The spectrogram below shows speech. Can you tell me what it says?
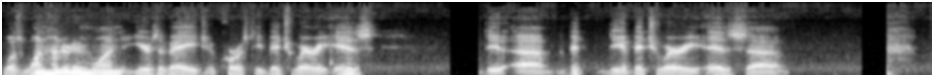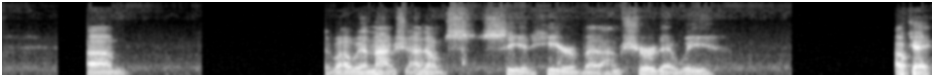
was 101 years of age. Of course, the obituary is the uh, the obituary is uh, um, well, I'm not sure. I don't see it here, but I'm sure that we. Okay,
